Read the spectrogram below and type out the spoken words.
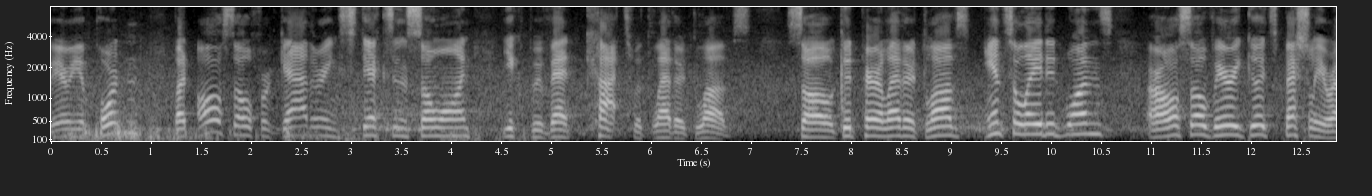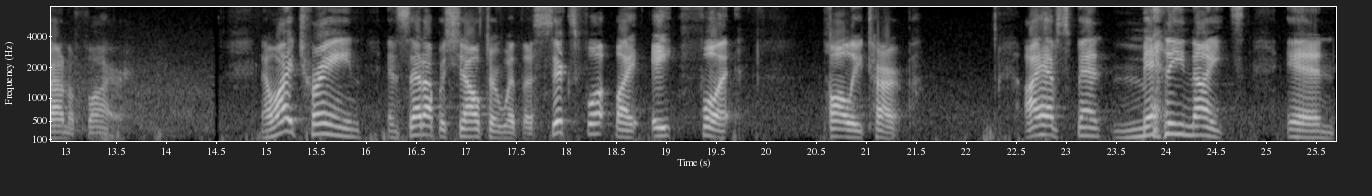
very important. But also for gathering sticks and so on, you can prevent cuts with leather gloves. So good pair of leather gloves, insulated ones are also very good, especially around a fire. Now I train and set up a shelter with a six foot by eight foot poly tarp. I have spent many nights in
